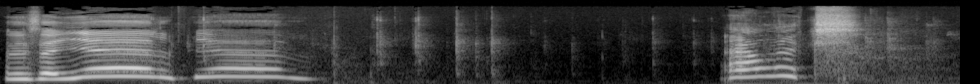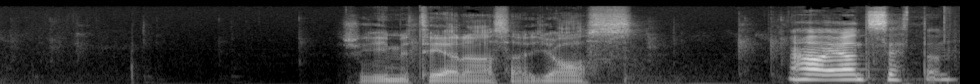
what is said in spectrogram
Och det är såhär, hjälp, hjälp. Alex! Försöker imitera såhär jas. Jaha, jag har inte sett den.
